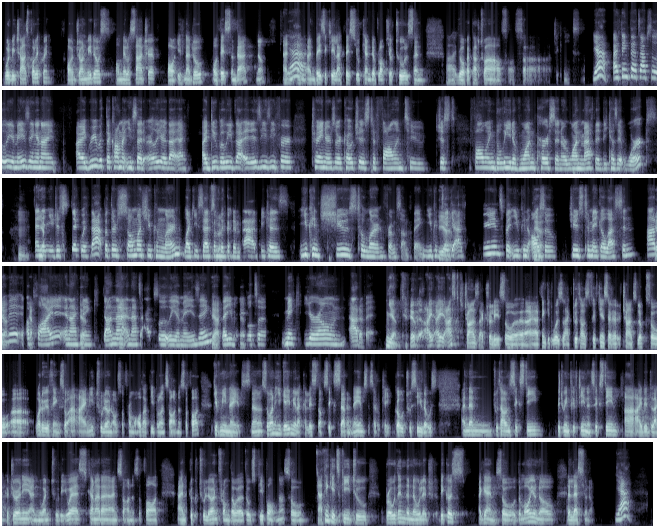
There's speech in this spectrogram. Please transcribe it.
would it be Charles Poliquin or John Meadows or Milos Sarcev or Yves Nadeau or this and that, no? And, yeah. and, and, basically like this, you can develop your tools and uh, your repertoire of, of uh, techniques. Yeah, I think that's absolutely amazing. And I, I agree with the comment you said earlier that I, I do believe that it is easy for trainers or coaches to fall into just following the lead of one person or one method because it works. Mm, and then you just stick with that. But there's so much you can learn, like you said, Absolutely. from the good and bad, because you can choose to learn from something. You can yeah. take it as experience, but you can also yeah. choose to make a lesson out yeah. of it, apply it. And I think done that. And that's absolutely amazing that you've been able to make your own out of it. Yeah, I, I asked Charles actually. So uh, I think it was like 2015. I said, Charles, look, so uh, what do you think? So I, I, need to learn also from other people and so on and so forth. Give me names. So when he gave me like a list of six, seven names, I said, okay, go to see those. And then 2016, between 15 and 16, uh, I did like a journey and went to the US, Canada, and so on and so forth, and looked to learn from the, those people. No? So I think it's key to broaden the knowledge because again, so the more you know, the less you know. Yeah.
